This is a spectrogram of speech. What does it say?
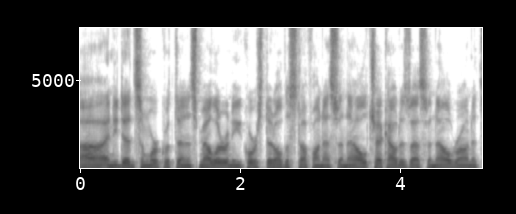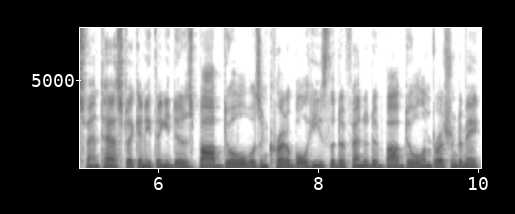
Uh, and he did some work with Dennis Miller, and he, of course, did all the stuff on SNL. Check out his SNL run, it's fantastic. Anything he did as Bob Dole was incredible. He's the definitive Bob Dole impression to me.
